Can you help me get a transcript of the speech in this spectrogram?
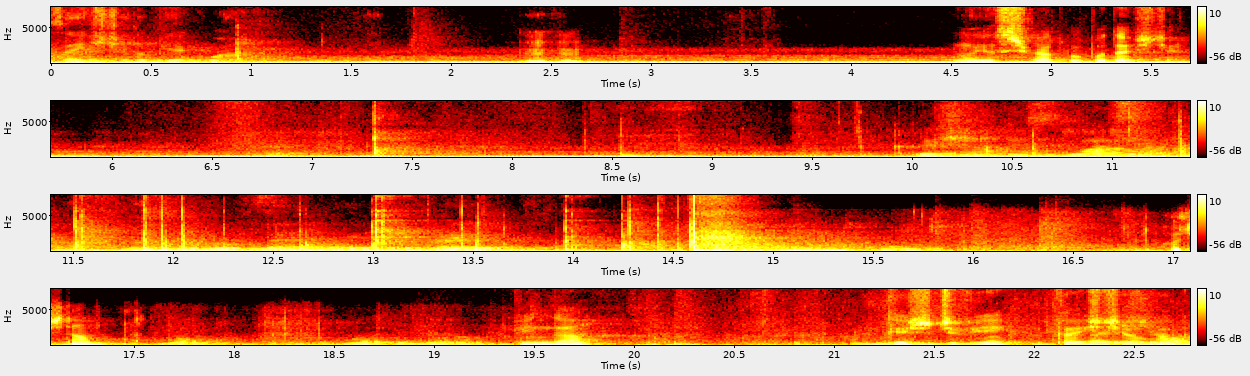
zejście do piekła. Mhm. No jest światło podejście. Jak się na tej sytuacja okej? Chodź tam. No. Winda. Jakieś drzwi. Wejście obok.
